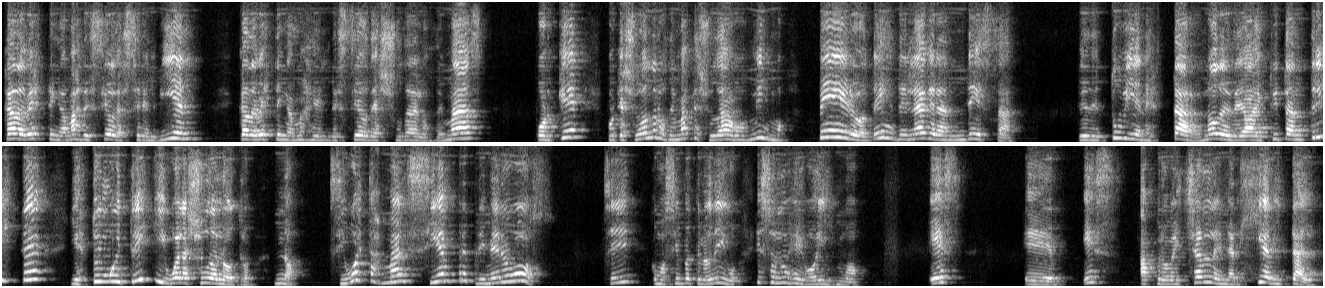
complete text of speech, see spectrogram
cada vez tenga más deseo de hacer el bien, cada vez tenga más el deseo de ayudar a los demás. ¿Por qué? Porque ayudando a los demás te ayudas a vos mismo, pero desde la grandeza, desde tu bienestar, no desde, ay, estoy tan triste y estoy muy triste y igual ayuda al otro. No, si vos estás mal, siempre primero vos. ¿Sí? Como siempre te lo digo, eso no es egoísmo, es, eh, es aprovechar la energía vital.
